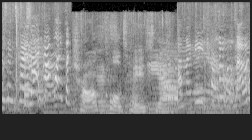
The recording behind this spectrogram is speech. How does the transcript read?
was intense. It might have like the Charcoal taste now. That might be charcoal. That was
